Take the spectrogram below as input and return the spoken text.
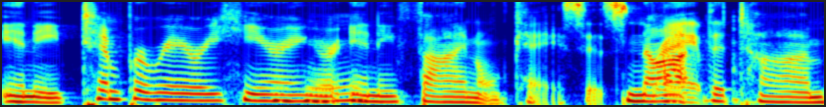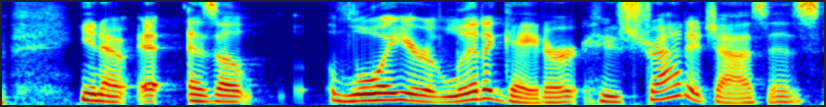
any temporary hearing or mm-hmm. any final case. It's not Right. the time, you know, as a lawyer litigator who strategizes,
